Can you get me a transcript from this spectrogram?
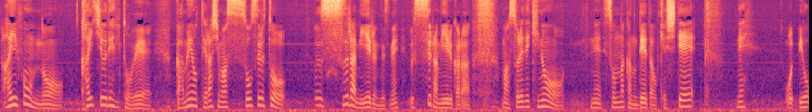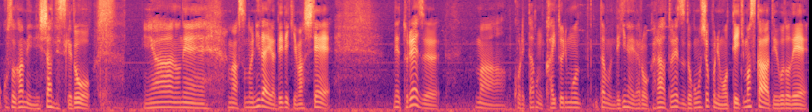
iPhone の懐中電灯で画面を照らします。そうするとうっすら見えるんですね。うっすら見えるからまあそれで昨日ねその中のデータを消してねようこそ画面にしたんですけどいやーあのねまあその2台が出てきましてでとりあえずまあ、これ多分買い取りも多分できないだろうから、とりあえずドコモショップに持っていきますか、ということで、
